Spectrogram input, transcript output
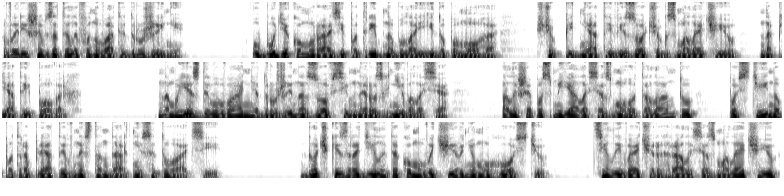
вирішив зателефонувати дружині. У будь-якому разі потрібна була її допомога, щоб підняти візочок з малечею на п'ятий поверх. На моє здивування, дружина зовсім не розгнівалася, а лише посміялася з мого таланту постійно потрапляти в нестандартні ситуації. Дочки зраділи такому вечірньому гостю, цілий вечір гралися з малечею,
